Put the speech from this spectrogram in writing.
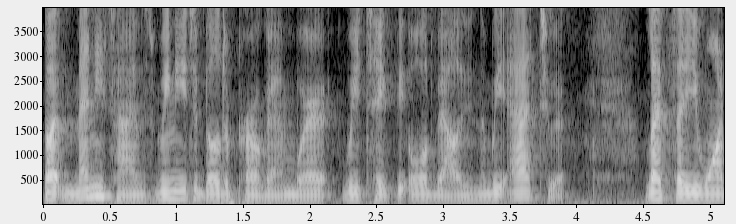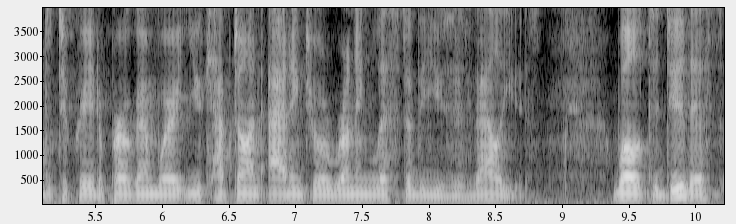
But many times we need to build a program where we take the old value and then we add to it. Let's say you wanted to create a program where you kept on adding to a running list of the user's values. Well, to do this,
